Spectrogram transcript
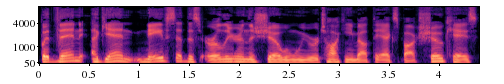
But then again, Nave said this earlier in the show when we were talking about the Xbox showcase.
